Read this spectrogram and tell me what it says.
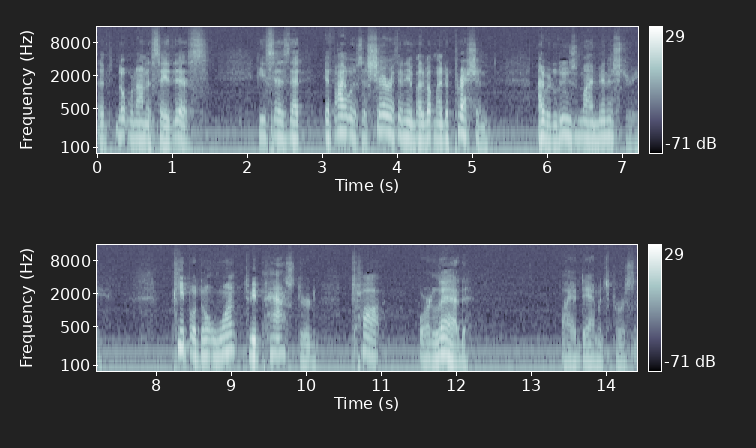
The note went on to say this. He says that if I was to share with anybody about my depression, I would lose my ministry. People don't want to be pastored, taught, or led by a damaged person.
